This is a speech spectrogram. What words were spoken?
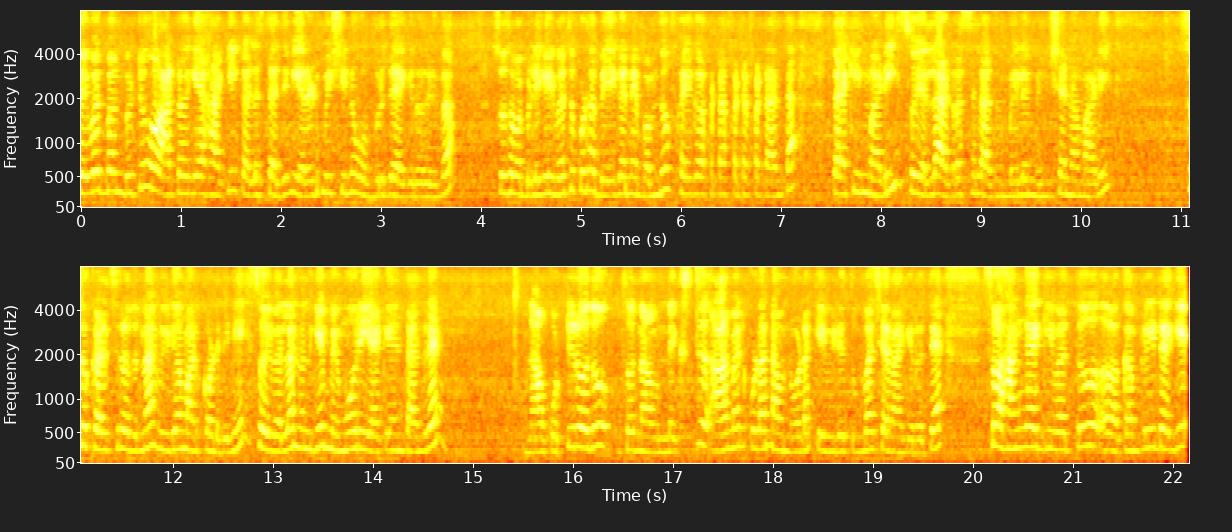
ಸೊ ಇವತ್ತು ಬಂದುಬಿಟ್ಟು ಆಟೋಗೆ ಹಾಕಿ ಕಳಿಸ್ತಾ ಇದ್ದೀವಿ. ಎರಡು ಮಿಷಿನು ಒಬ್ಬರದೇ ಆಗಿರೋದ್ರಿಂದ. ಸೊ ಸ್ವಲ್ಪ ಬೆಳಿಗ್ಗೆ ಇವತ್ತು ಕೂಡ ಬೇಗನೆ ಬಂದು ಬೇಗ ಫಟ ಫಟ ಫಟ ಅಂತ ಪ್ಯಾಕಿಂಗ್ ಮಾಡಿ. ಸೊ ಎಲ್ಲ ಅಡ್ರೆಸ್ ಎಲ್ಲ ಅದ್ರ ಮೇಲೆ ಮೆನ್ಷನ್ನ ಮಾಡಿ. ಸೊ ಕಳಿಸಿರೋದನ್ನ ವೀಡಿಯೋ ಮಾಡ್ಕೊಂಡಿದ್ದೀನಿ. ಸೊ ಇವೆಲ್ಲ ನನಗೆ ಮೆಮೊರಿ ಯಾಕೆ ಅಂತ ಅಂದರೆ ನಾವು ಕೊಟ್ಟಿರೋದು. ಸೊ ನಾವು ನೆಕ್ಸ್ಟ್ ಆಮೇಲೆ ಕೂಡ ನಾವು ನೋಡೋಕ್ಕೆ ವಿಡಿಯೋ ತುಂಬ ಚೆನ್ನಾಗಿರುತ್ತೆ. ಸೊ ಹಾಗಾಗಿ ಇವತ್ತು ಕಂಪ್ಲೀಟಾಗಿ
